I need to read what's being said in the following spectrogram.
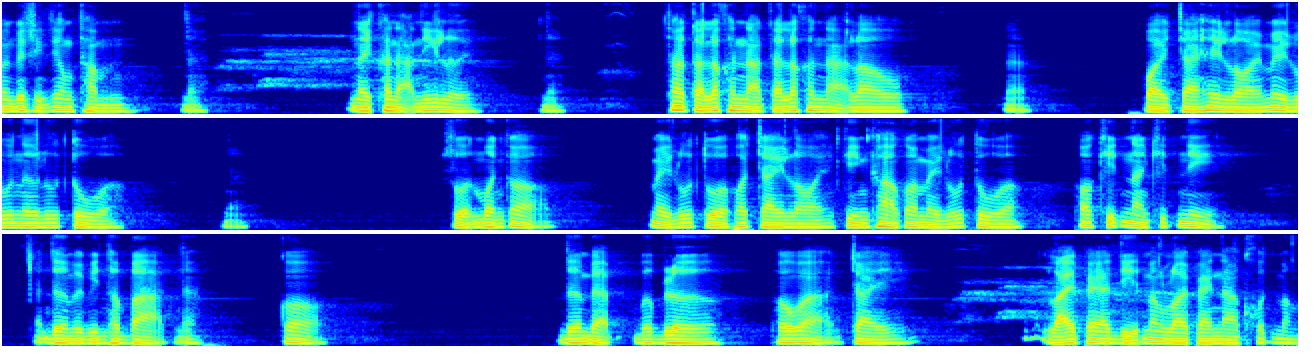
มันเป็นสิ่งที่ต้องทำนะในขณะนี้เลยนะถ้าแต่ละขณะแต่ละขณะเรานะปล่อยใจให้ลอยไม่รู้เนื้อรู้ตัวนะสวดมนต์ก็ ไม่รู้ตัวเพราะใจลอย กินข้าวก็ไม่รู้ตัว เพราะคิดนั่นคิดนี่ เดินไปบินทบาทนะก็ เดินแบบเบลอๆเพราะว่าใจไหลไปอดีตมั่งลอยไปอนาคตมั่ง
